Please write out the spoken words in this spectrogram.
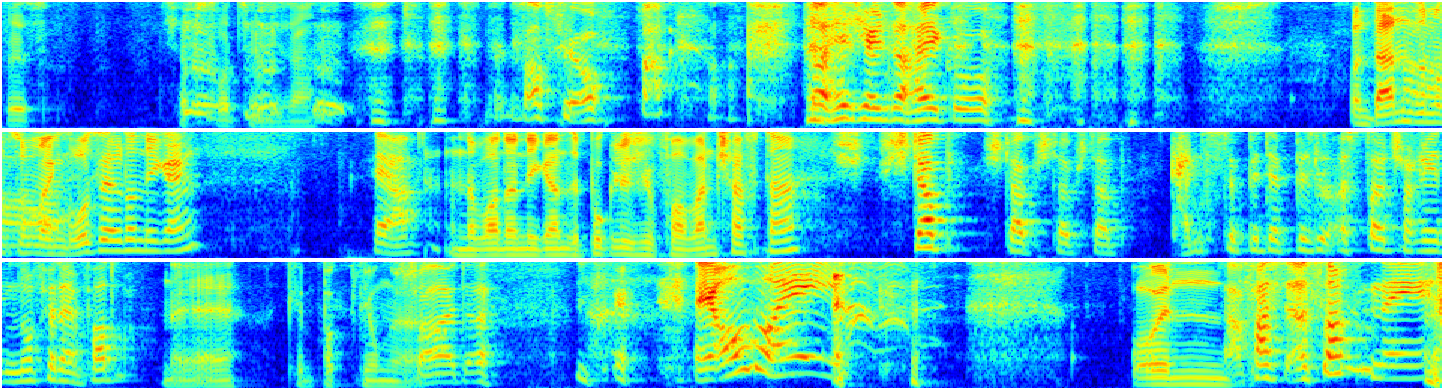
Weiß. Ich habe es trotzdem gesagt. Darfst du auch. Der hechelnde Heiko. Und dann sind wir zu meinen Großeltern gegangen. Ja. Und da war dann die ganze bucklige Verwandtschaft da. Stopp, stopp, stopp, stopp. Kannst du bitte ein bisschen Ostdeutscher reden, nur für deinen Vater? Nee, kein Bock, Junge. Schade. ey, Alter, ey! Und, Ja, fast ersoffen, ey!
